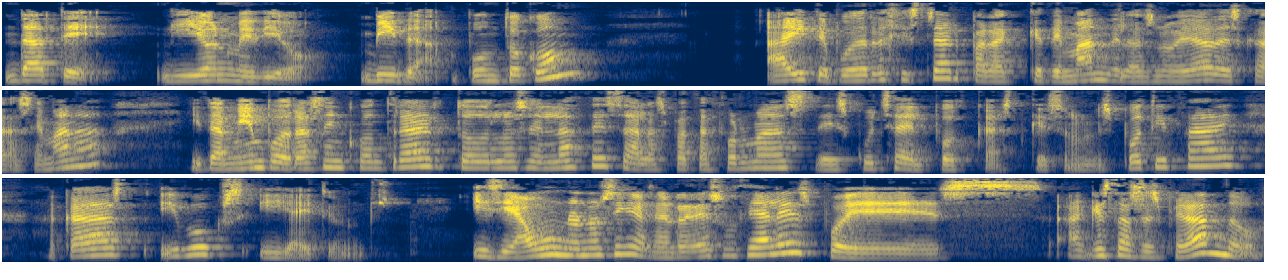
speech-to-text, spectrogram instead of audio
date-medio-vida.com. Ahí te puedes registrar para que te mande las novedades cada semana y también podrás encontrar todos los enlaces a las plataformas de escucha del podcast, que son Spotify, Acast, eBooks y iTunes. Y si aún no nos sigues en redes sociales, pues ¿a qué estás esperando?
